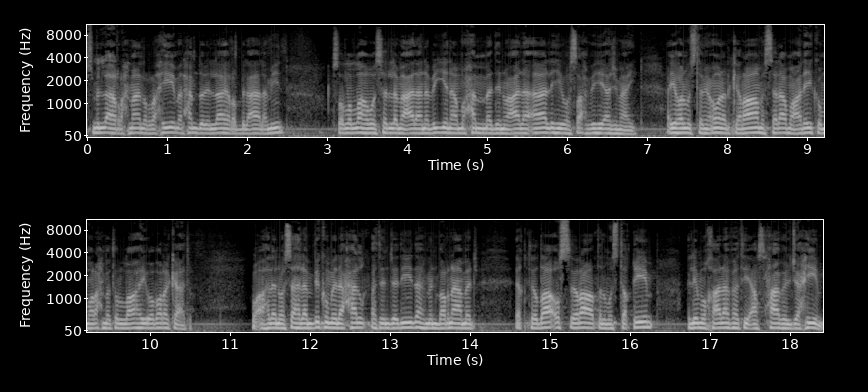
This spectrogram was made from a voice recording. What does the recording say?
بسم الله الرحمن الرحيم الحمد لله رب العالمين صلى الله وسلم على نبينا محمد وعلى آله وصحبه أجمعين أيها المستمعون الكرام السلام عليكم ورحمة الله وبركاته وأهلا وسهلا بكم إلى حلقة جديدة من برنامج اقتضاء الصراط المستقيم لمخالفة أصحاب الجحيم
